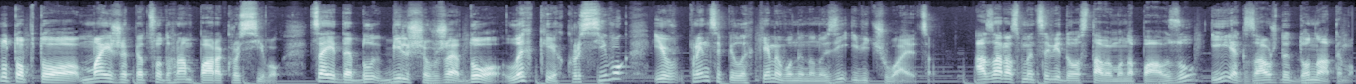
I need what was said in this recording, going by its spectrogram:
Ну тобто майже 500 грам пара кросівок. Це йде більше вже до легких кросівок, і в принципі легкими вони на нозі і відчуваються. А зараз ми це відео ставимо на паузу і, як завжди, донатимо.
